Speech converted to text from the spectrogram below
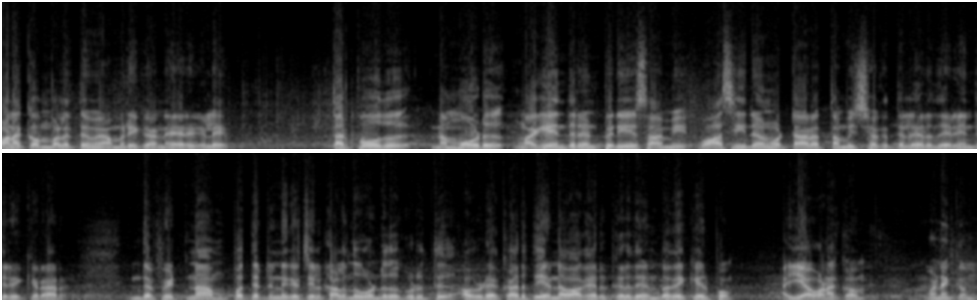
வணக்கம் வளர்த்தமை அமெரிக்கா நேயர்களே. தற்போது நம்மோடு மகேந்திரன் பெரியசாமி வாஷிங்டன் வட்டார தமிழ்ச்சகத்திலிருந்து இணைந்திருக்கிறார். இந்த ஃபிட்னா முப்பத்தெட்டு நிகழ்ச்சியில் கலந்து கொண்டது குறித்து அவருடைய கருத்து என்னவாக இருக்கிறது என்பதை கேட்போம். ஐயா வணக்கம். வணக்கம்.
